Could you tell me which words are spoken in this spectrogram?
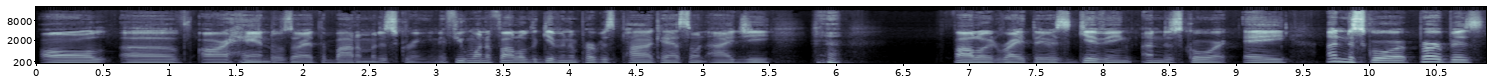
all of our handles are at the bottom of the screen. If you want to follow the Giving a Purpose podcast on IG, follow it right there. It's giving underscore a underscore purpose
